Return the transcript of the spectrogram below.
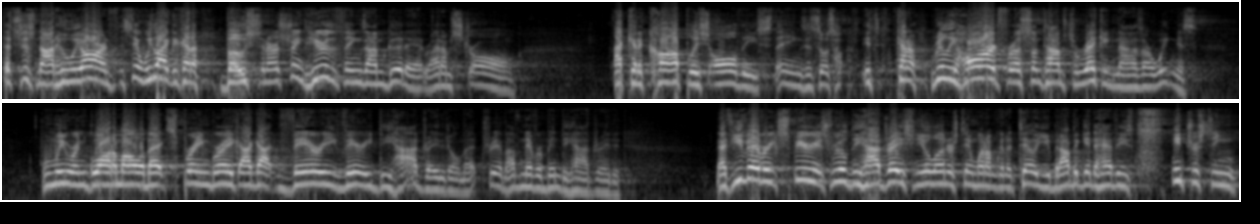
That's just not who we are. Instead, we like to kind of boast in our strength. Here are the things I'm good at, right? I'm strong. I can accomplish all these things. And so it's, it's kind of really hard for us sometimes to recognize our weakness. When we were in Guatemala back spring break, I got very, very dehydrated on that trip. I've never been dehydrated. Now, if you've ever experienced real dehydration, you'll understand what I'm going to tell you. But I begin to have these interesting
